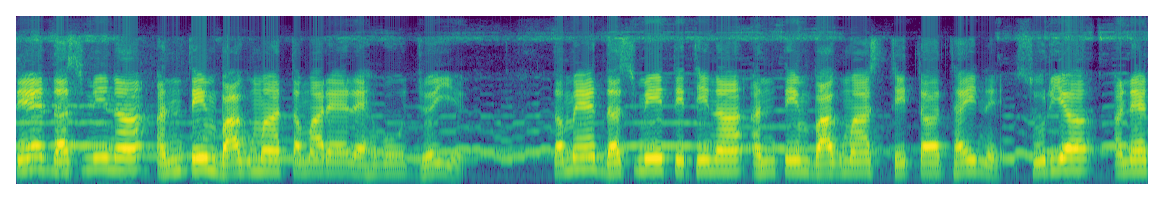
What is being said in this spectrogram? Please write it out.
તે દસમીના અંતિમ ભાગમાં તમારે રહેવું જોઈએ. તમે દસમી તિથિના અંતિમ ભાગમાં સ્થિત થઈને સૂર્ય અને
